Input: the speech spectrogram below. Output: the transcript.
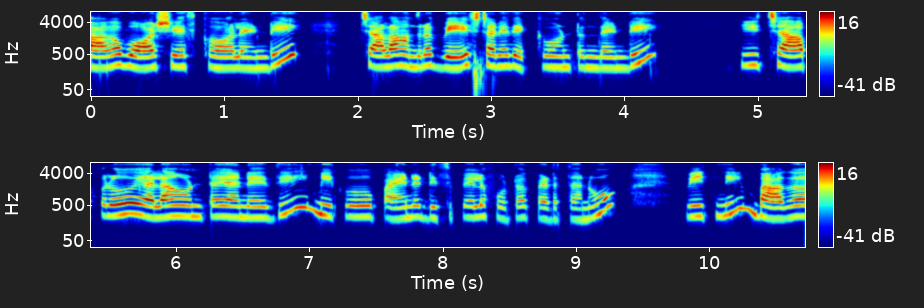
బాగా వాష్ చేసుకోవాలండి. చాలా అందులో వేస్ట్ అనేది ఎక్కువ ఉంటుందండి. ఈ చేపలు ఎలా ఉంటాయి అనేది మీకు పైన డిస్‌ప్లేలో ఫోటో పెడతాను. వీటిని బాగా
